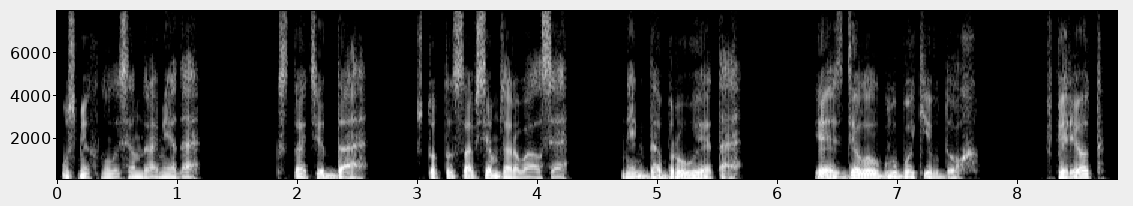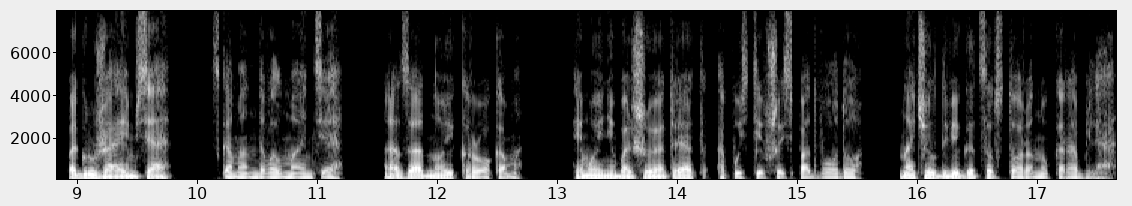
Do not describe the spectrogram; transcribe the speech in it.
усмехнулась Андромеда. Кстати, да. Что-то совсем взорвался. Не к добру это. Я сделал глубокий вдох. Вперед, погружаемся, скомандовал Манти, а заодно и кроком. И мой небольшой отряд, опустившись под воду, начал двигаться в сторону корабля.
